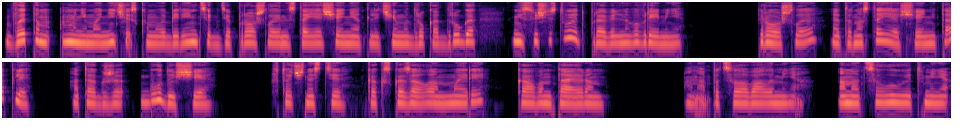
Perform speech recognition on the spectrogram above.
в этом мнемоническом лабиринте, где прошлое и настоящее неотличимы друг от друга, не существует правильного времени. Прошлое — это настоящее, не так ли? А также будущее. В точности, как сказала Мэри Каван Тайрон. Она поцеловала меня. Она целует меня.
